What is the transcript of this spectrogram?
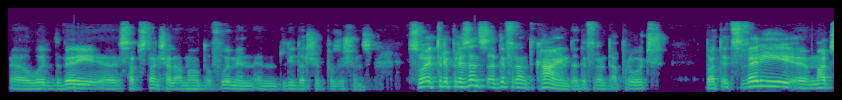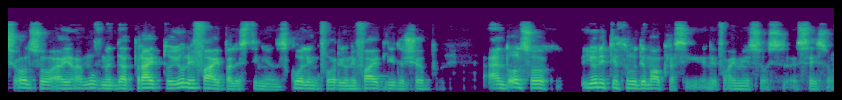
with very substantial amount of women in leadership positions. So it represents a different kind, a different approach but it's very uh, much also a, a, movement that tried to unify Palestinians, calling for unified leadership and also unity through democracy, if I may so, say so.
